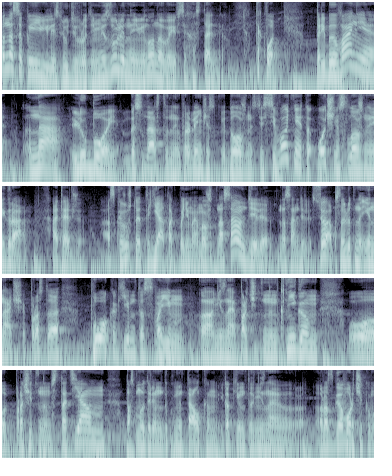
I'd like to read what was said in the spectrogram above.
у нас и появились люди вроде Мизулина и Милонова и всех остальных остальных. Так вот, пребывание на любой государственной управленческой должности сегодня это очень сложная игра. Опять же, а скажу, что это я так понимаю. Может, на самом деле, на самом деле, все абсолютно иначе. Просто по каким-то своим, а, не знаю, прочитанным книгам, прочитанным статьям, посмотрим документалкам и каким-то, не знаю, разговорчикам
